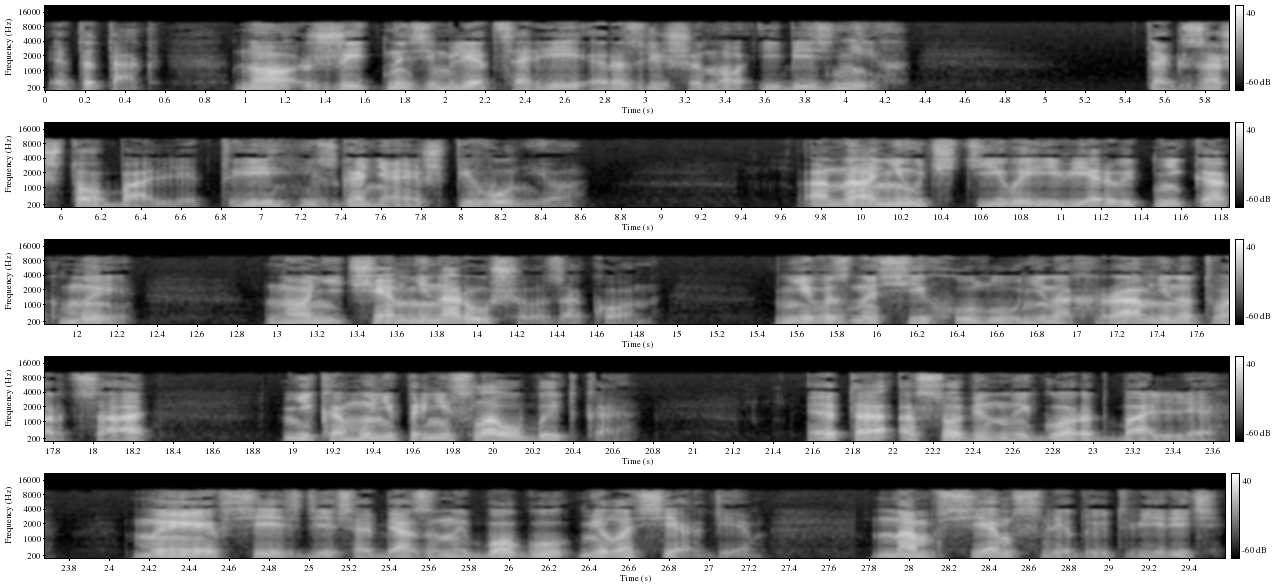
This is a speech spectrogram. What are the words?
это так. Но жить на земле царей разрешено и без них. Так за что, Балли, ты изгоняешь пивунью? Она неучтива и верует не как мы, но ничем не нарушила закон. Не возноси хулу ни на храм, ни на Творца — никому не принесла убытка. Это особенный город Балле. Мы все здесь обязаны Богу милосердием. Нам всем следует верить,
